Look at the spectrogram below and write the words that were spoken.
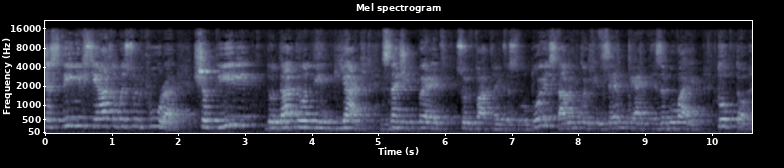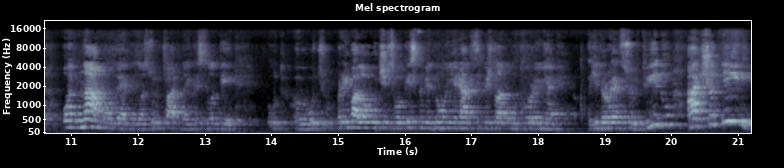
частині всі атоми сульфура. 4 додати 1, 5. Значить, перед сульфатною кислотою ставимо коефіцієнт 5, не забуваємо. Тобто одна молекула сульфатної кислоти приймала участь в окисно-відновленій реакції, пішла на утворення гідрогенсульфіду, а 4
